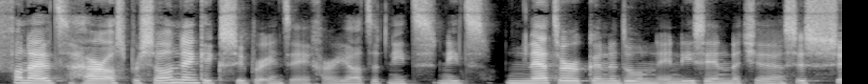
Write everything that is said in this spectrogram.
vanuit haar als persoon denk ik super integer. Je had het niet, niet netter kunnen doen in die zin dat je... Ze is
